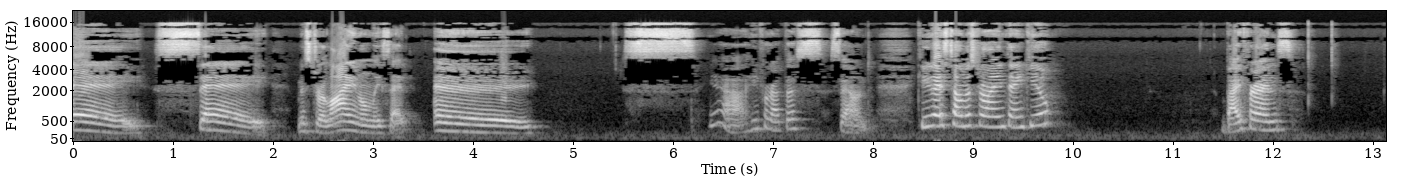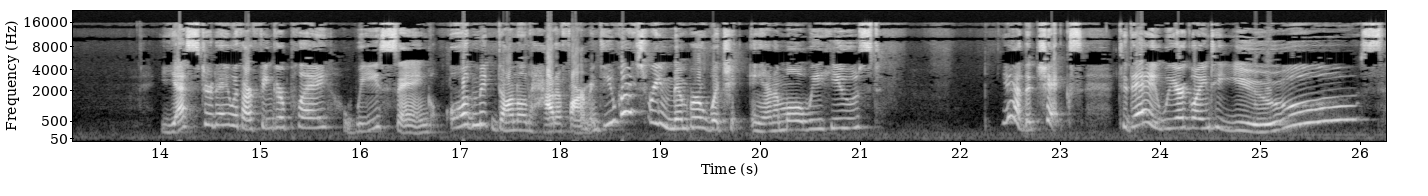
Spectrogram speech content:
a, say. Mr. Lion only said a. S. Yeah, he forgot this sound. Can you guys tell Mr. Lion thank you? Bye, friends. Yesterday with our finger play, we sang Old MacDonald Had a Farm. And do you guys remember which animal we used? Yeah, the chicks. Today we are going to use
